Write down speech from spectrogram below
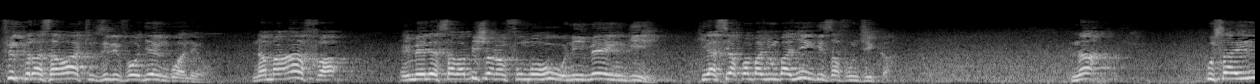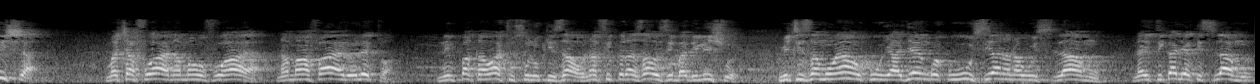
fikra za watu zilivyojengwa leo. Na maafa imelesababishwa na mfumo huu ni mengi kiasi ya kwamba nyumba nyingi zavunjika. Na kusahihisha machafu haya na maovu haya na maafa haya yaliyoletwa ni mpaka watu suluki zao na fikra zao zibadilishwe. Mitizamo yao kuyajengwe kuhusiana na Uislamu na itikadi ya Kiislamu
